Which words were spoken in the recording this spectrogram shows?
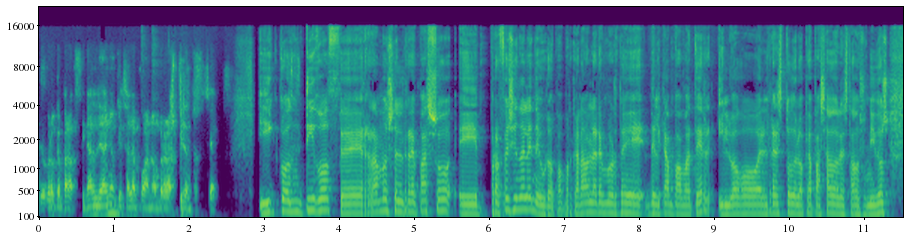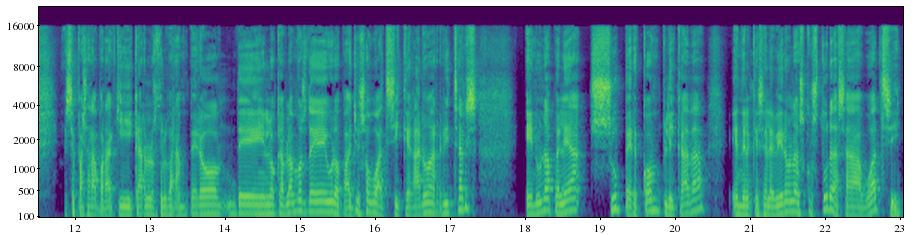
yo creo que para final de año quizá le puedan nombrar aspirante oficial. Y contigo cerramos el repaso eh, profesional en Europa, porque ahora hablaremos del campo amateur y luego el resto de lo que ha pasado en Estados Unidos se pasará por aquí Carlos Zulbarán. Pero de lo que hablamos de Europa, Joshua Watsi, que ganó a Richards en una pelea súper complicada en el que se le vieron las costuras a Watsi.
